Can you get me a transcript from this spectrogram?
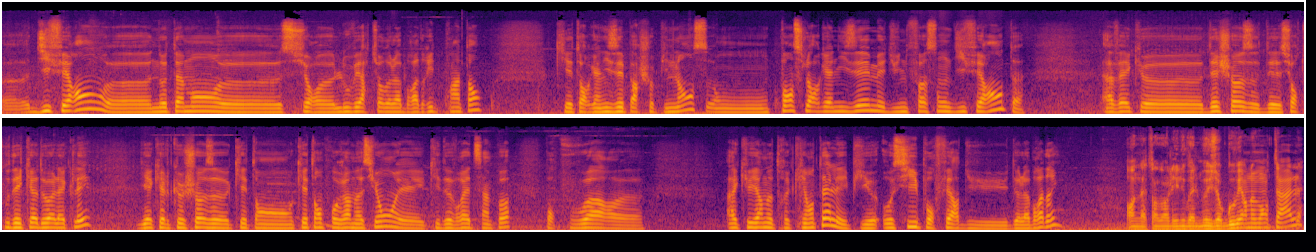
euh, différents, euh, notamment euh, sur l'ouverture de la braderie de printemps qui est organisée par Shopping Lance. On pense l'organiser mais d'une façon différente, avec des choses, surtout des cadeaux à la clé. Il y a quelque chose qui est en, programmation et qui devrait être sympa pour pouvoir accueillir notre clientèle et puis aussi pour faire de la braderie. En attendant les nouvelles mesures gouvernementales,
